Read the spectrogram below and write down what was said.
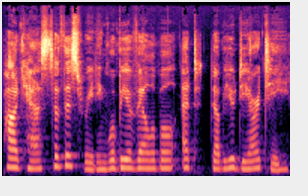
Podcasts of this reading will be available at wdrt.org.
